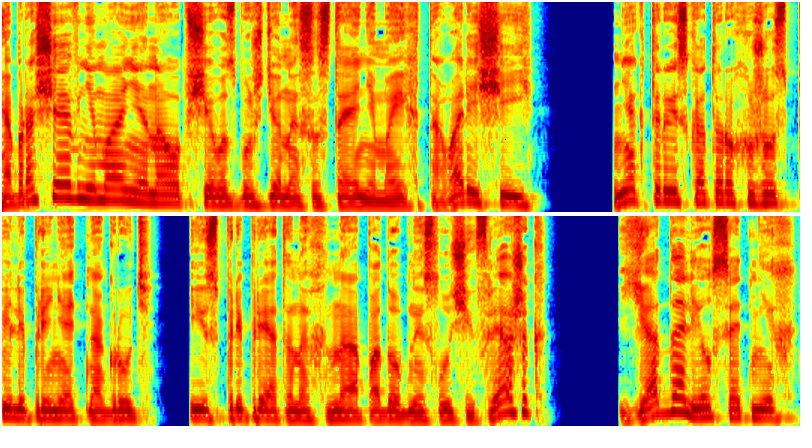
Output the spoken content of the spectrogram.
обращая внимания на общее возбужденное состояние моих товарищей, некоторые из которых уже успели принять на грудь из припрятанных на подобный случай фляжек, я отдалился от них.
